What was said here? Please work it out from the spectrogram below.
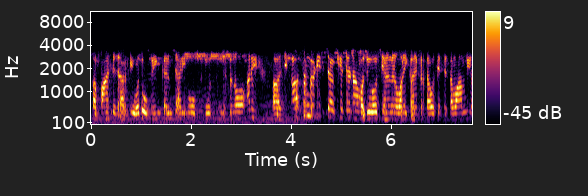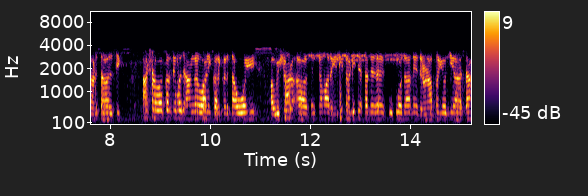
પાંચ પાંચ હજારથી વધુ બેંક કર્મચારીઓ, મજૂર સંગઠનો અને અસંગઠિત ક્ષેત્રના મજૂરો છે, આંગણવાડી કાર્યકર્તાઓ છે, તે તમામની હડતાલ છે. આશા વર્કર તેમજ આંગણવાડી કાર્યકર્તાઓએ વિશાળ સંખ્યામાં રેલી કાઢી છે. સાથે સાથે સૂત્રોચ્ચાર અને ધરણા પણ યોજ્યા હતા.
